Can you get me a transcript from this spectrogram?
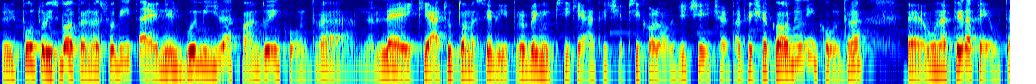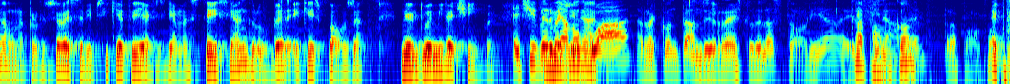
Il punto di svolta nella sua vita è nel 2000 quando incontra lei che ha tutta una serie di problemi psichiatrici e psicologici, cioè Patricia Cornell incontra eh, una terapeuta, una professoressa di psichiatria che si chiama Stacy Ann Gruber e che sposa nel 2005. E ci fermiamo Immaginate... qua raccontando sì. il resto della storia e tra il finale poco. tra poco. Ecco,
